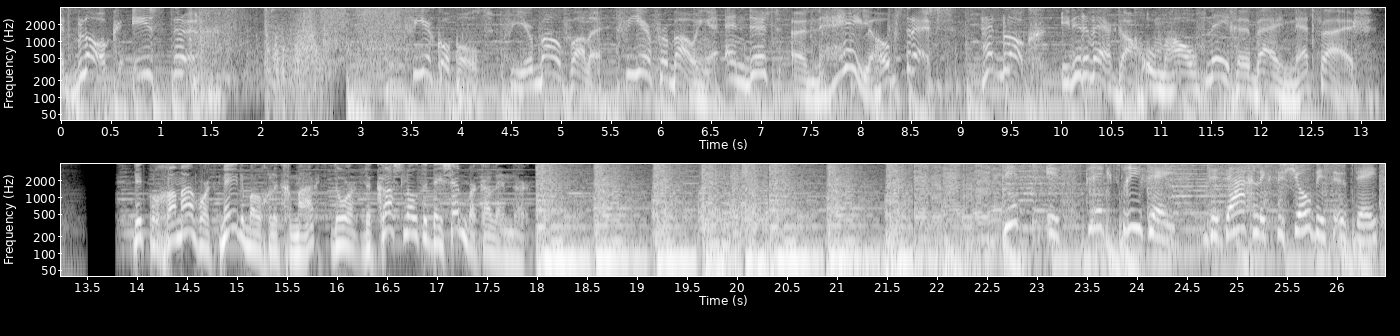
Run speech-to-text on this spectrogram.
Het blok is terug. Vier koppels, vier bouwvallen, vier verbouwingen en dus een hele hoop stress. Het blok, iedere werkdag om half negen bij net vijf. Dit programma wordt mede mogelijk gemaakt door de Krasloten Decemberkalender. Dit is Strikt Privé, de dagelijkse showbiz-update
